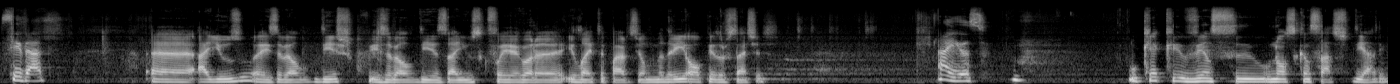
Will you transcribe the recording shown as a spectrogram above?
Cidade. Uh, Ayuso, a Isabel Dias, Isabel Dias Ayuso, que foi agora eleita para a região de Madrid, ou Pedro Sanches? Ayuso. O que é que vence o nosso cansaço diário?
